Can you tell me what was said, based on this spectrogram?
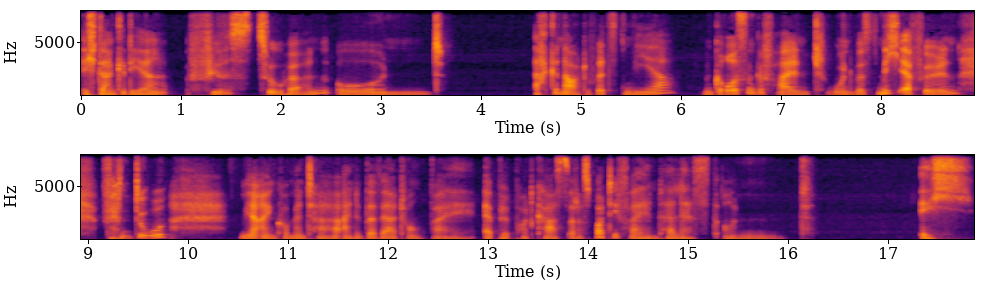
Ich danke dir fürs Zuhören und ach genau, du wirst mir einen großen Gefallen tun, wirst mich erfüllen, wenn du mir einen Kommentar, eine Bewertung bei Apple Podcasts oder Spotify hinterlässt. Und ich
